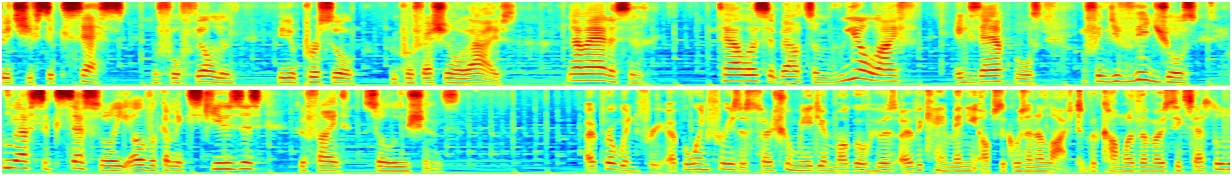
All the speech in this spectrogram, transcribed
to achieve success and fulfillment in your personal and professional lives. Now, Addison, tell us about some real life examples of individuals who have successfully overcome excuses to find solutions. Oprah Winfrey. Oprah Winfrey is a social media mogul who has overcome many obstacles in her life to become one of the most successful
